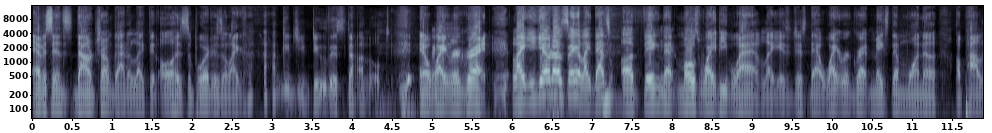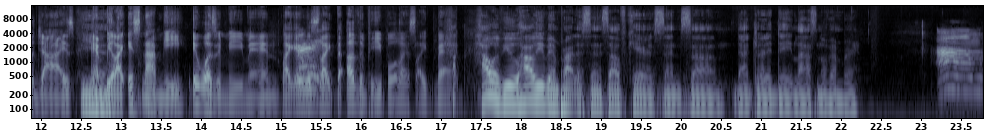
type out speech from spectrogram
ever since Donald Trump got elected, all his supporters are like, "How could you do this, Donald?" And white regret. Like you get what I'm saying? Like that's a thing that most white people have. Like it's just that white regret makes them want to apologize Yeah. and be like, "It's not me. It wasn't me, man. Like it was like the other people that's like bad." How have you how have you been practicing self care since um, that dreaded day last November? Um.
